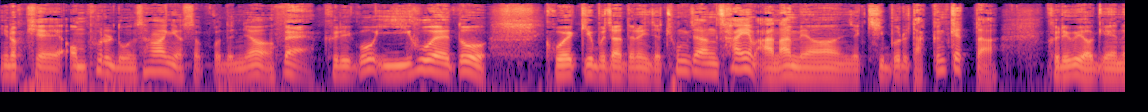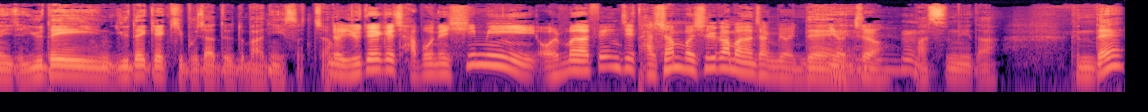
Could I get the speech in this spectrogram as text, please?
이렇게 엄포를 놓은 상황이었었거든요. 네. 그리고 이후에도 고액 기부자들은 이제 총장 사임 안 하면 이제 기부를 다 끊겠다. 그리고 여기에는 이제 유대인 유대계 기부자들도 많이 있었죠. 네, 유대계 자본의 힘이 얼마나 센지 다시 한번 실감하는 장면이었죠. 네. 맞습니다. 근데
